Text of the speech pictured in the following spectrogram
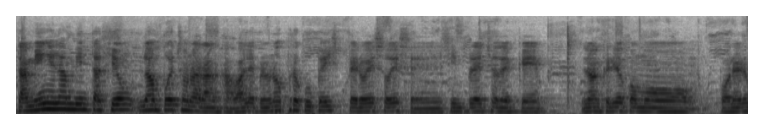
también en la ambientación lo han puesto naranja, ¿vale? Pero no os preocupéis, pero eso es el simple hecho de que lo han querido como poner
